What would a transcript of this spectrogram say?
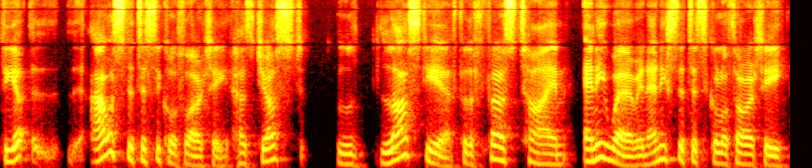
The, uh, our statistical authority has just last year, for the first time anywhere in any statistical authority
